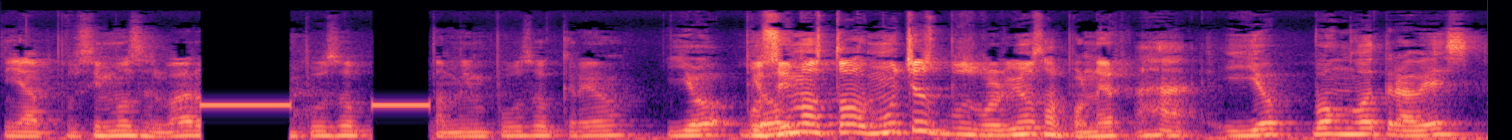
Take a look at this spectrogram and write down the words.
Ya pusimos el varo. Puso, también puso, creo. Yo, yo- Pusimos todo, muchos pues volvimos a poner. ajá, y yo pongo otra vez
